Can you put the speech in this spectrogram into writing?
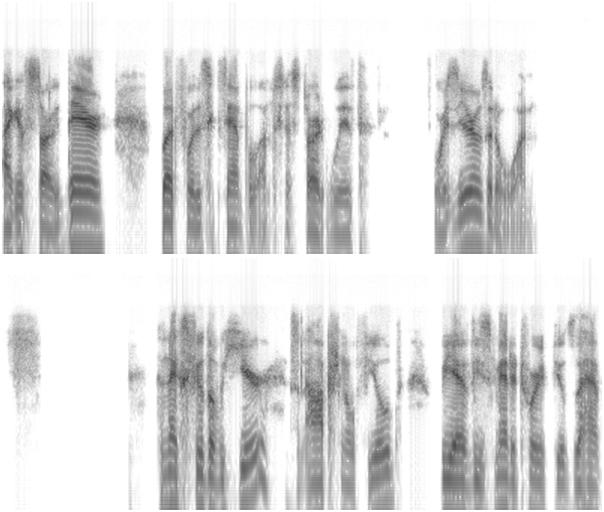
I can start there, but for this example, I'm just going to start with four zeros and a one. The next field over here, it's an optional field. We have these mandatory fields that have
